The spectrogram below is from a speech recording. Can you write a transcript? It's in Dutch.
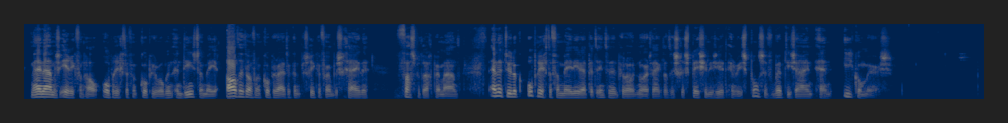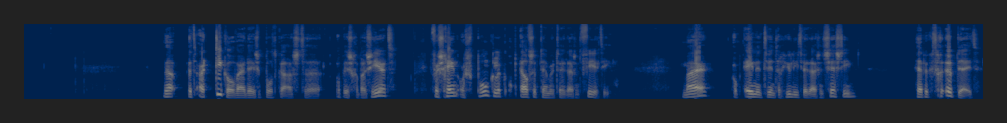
Mijn naam is Erik van Hal, oprichter van CopyRobin, een dienst waarmee je altijd over een copywriter kunt beschikken voor een bescheiden vast bedrag per maand. En natuurlijk oprichter van MediaWeb, het internetbureau Noordwijk, dat is gespecialiseerd in responsive webdesign en e-commerce. Nou, het artikel waar deze podcast uh, op is gebaseerd verscheen oorspronkelijk op 11 september 2014. Maar op 21 juli 2016 heb ik het geüpdate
